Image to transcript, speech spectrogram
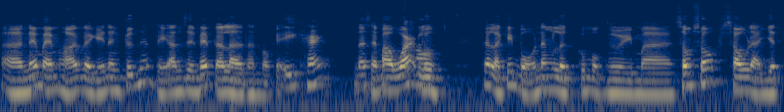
À, nếu mà em hỏi về kỹ năng cứng á, thì anh xin phép trả lời thành một cái ý khác. Nó sẽ bao quát à. luôn. Tức là cái bộ năng lực của một người mà sống sót sau đại dịch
